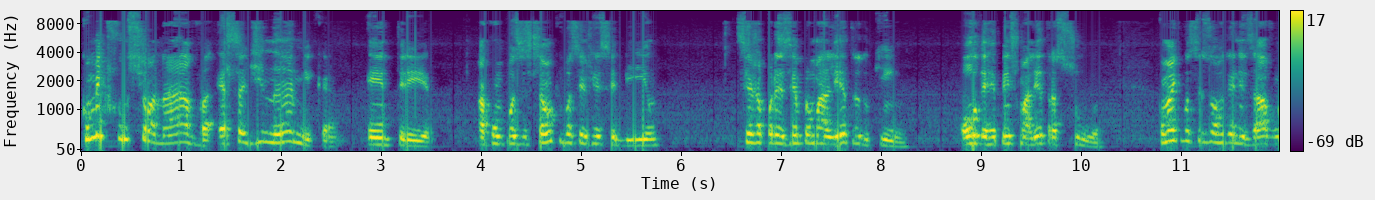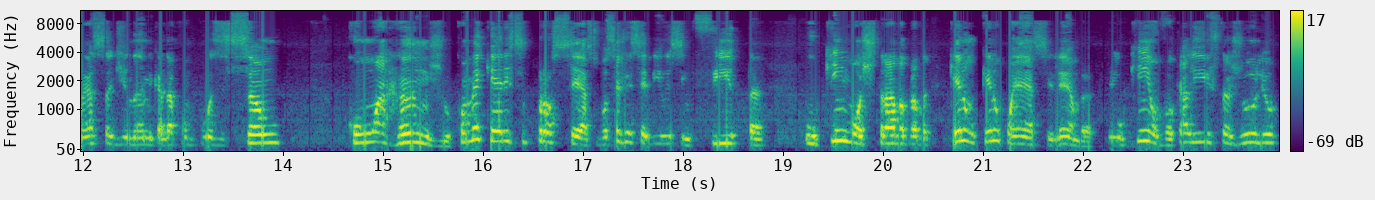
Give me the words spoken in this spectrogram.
Como é que funcionava essa dinâmica entre a composição que vocês recebiam, seja, por exemplo, uma letra do Kim, ou de repente uma letra sua? Como é que vocês organizavam essa dinâmica da composição com o arranjo? Como é que era esse processo? Vocês recebiam isso em fita? O Kim mostrava para quem não quem não conhece, lembra? O Kim é o vocalista, Júlio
